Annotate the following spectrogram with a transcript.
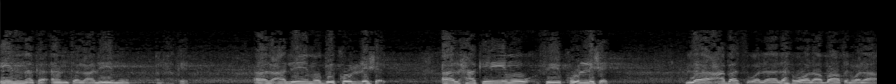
إنك أنت العليم الحكيم. العليم بكل شيء الحكيم في كل شيء لا عبث ولا لهو ولا باطل ولا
